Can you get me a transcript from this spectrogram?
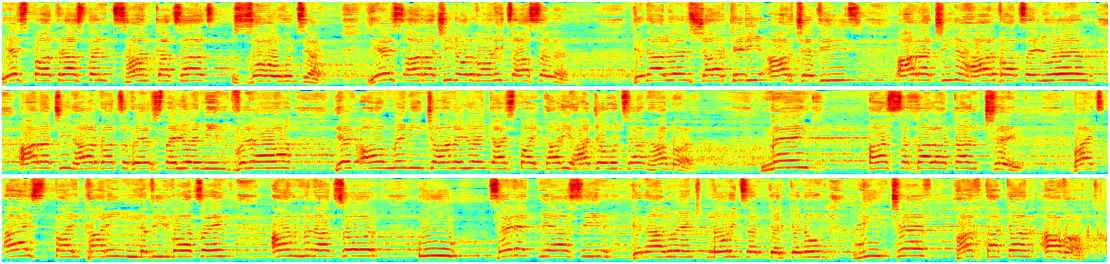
Ես պատրաստ եմ ցանկացած զոհության։ Ես առաջին օրվանից ասել եմ, գնալու եմ շարքերի արջևից, առաջինը հարվածելու եմ, առաջին հարվածը վերցնելու եմ իմ վրա եւ ամեն ինչ անելու ենք այս պայքարի հաջողության համար։ Մենք անսխալական չենք, բայց այս պայքարին նվիրված ենք անմնացորդ ու ձեր հետ միասին գնալու ենք նորից եմ կրկնում մինչև հաղթական ավարտ։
